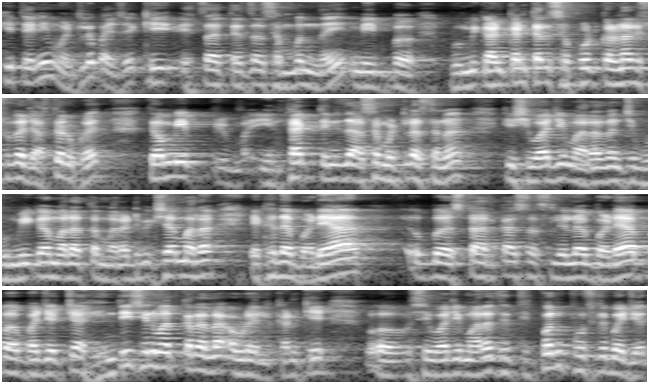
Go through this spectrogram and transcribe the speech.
की त्यांनी म्हटलं पाहिजे की ह्याचा त्याचा संबंध नाही. मी ब भूमिका कारण त्याला सपोर्ट करणारे सुद्धा जास्त लोक आहेत. तेव्हा मी इनफॅक्ट त्यांनी जर असं म्हटलं असतं ना की शिवाजी महाराजांची भूमिका मला आता मराठीपेक्षा मला एखाद्या बड्या ब स्टारकास्ट असलेल्या बड्या ब बजेटच्या हिंदी सिनेमात करायला आवडेल. कारण की शिवाजी महाराज हे तिथपर्यंत पोचले पाहिजेत.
